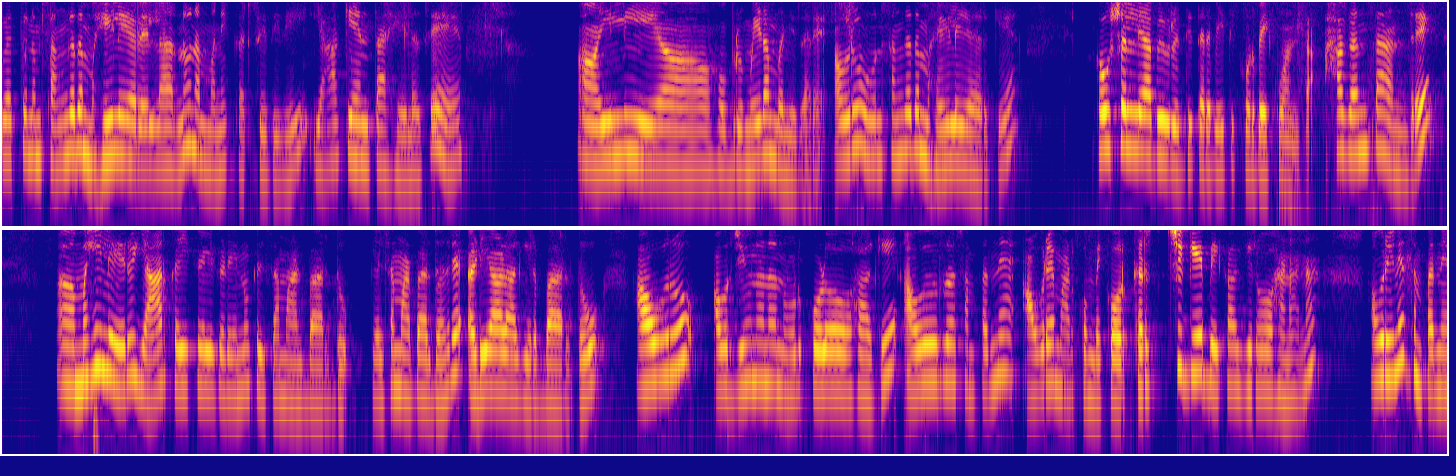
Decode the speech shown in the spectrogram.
ಇವತ್ತು ನಮ್ಮ ಸಂಘದ ಮಹಿಳೆಯರೆಲ್ಲರನ್ನೂ ನಮ್ಮ ಮನೆಗೆ ಕರೆಸಿದ್ದೀವಿ ಯಾಕೆ ಅಂತ ಹೇಳಿದ್ರೆ ಇಲ್ಲಿ ಒಬ್ಬರು ಮೇಡಮ್ ಬಂದಿದ್ದಾರೆ. ಅವರು ಸಂಘದ ಮಹಿಳೆಯರಿಗೆ ಕೌಶಲ್ಯಾಭಿವೃದ್ಧಿ ತರಬೇತಿ ಕೊಡಬೇಕು ಅಂತ. ಹಾಗಂತ ಅಂದರೆ ಮಹಿಳೆಯರು ಯಾರ ಕೈ ಕೆಳಗಡೆನೂ ಕೆಲಸ ಮಾಡಬಾರ್ದು. ಕೆಲಸ ಮಾಡಬಾರ್ದು ಅಂದರೆ ಅಡಿಯಾಳಾಗಿರಬಾರ್ದು. ಅವರು ಅವ್ರ ಜೀವನನ ನೋಡ್ಕೊಳ್ಳೋ ಹಾಗೆ ಅವರ ಸಂಪಾದನೆ ಅವರೇ ಮಾಡ್ಕೊಬೇಕು. ಅವ್ರ ಖರ್ಚಿಗೆ ಬೇಕಾಗಿರೋ ಹಣನ ಅವರೇನೇ ಸಂಪಾದನೆ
